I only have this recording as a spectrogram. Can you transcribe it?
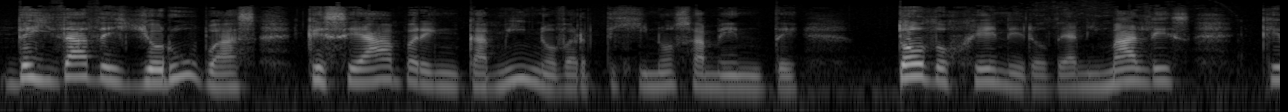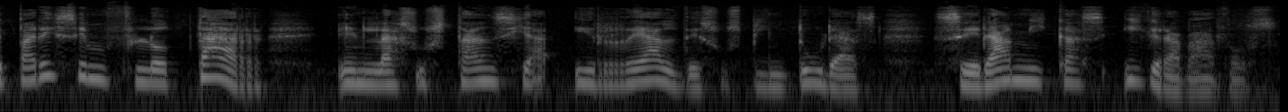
deidades yorubas que se abren camino vertiginosamente, todo género de animales que parecen flotar en la sustancia irreal de sus pinturas, cerámicas y grabados.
